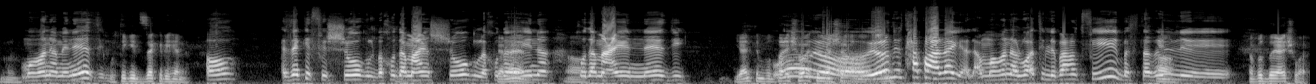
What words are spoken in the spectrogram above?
ما هو أنا منازل. وتيجي تذاكري هنا. آه أذاكر في الشغل باخدها معايا الشغل اخدها. هنا آه. اخدها معايا النادي. يعني أنت ما بتضيعيش وقت ما شاء الله. يقعدوا يضحكوا عليا. لا ما هو أنا الوقت اللي بقعد فيه بستغل ما بتضيعيش وقت.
